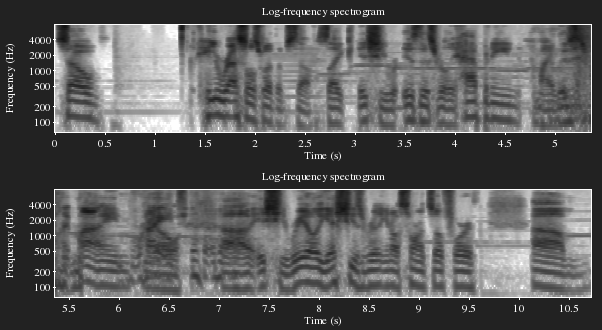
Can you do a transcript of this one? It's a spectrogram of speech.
So he wrestles with himself. It's like, is she? Is this really happening? Am I losing my mind? You know, Right. uh, is she real? Yes, she's real. You know, so on and so forth. Um,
